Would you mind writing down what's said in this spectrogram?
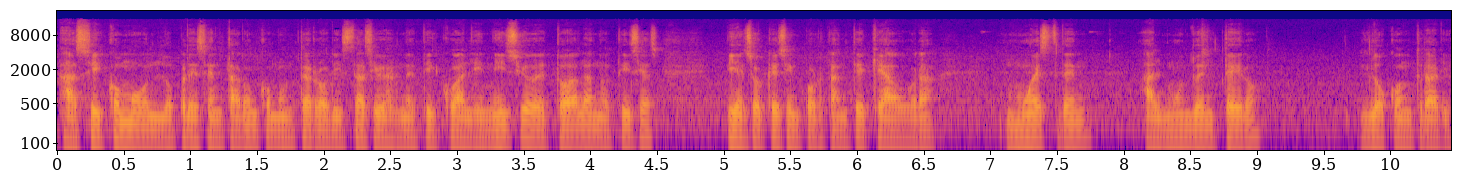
Así como lo presentaron como un terrorista cibernético al inicio de todas las noticias, pienso que es importante que ahora muestren al mundo entero lo contrario.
